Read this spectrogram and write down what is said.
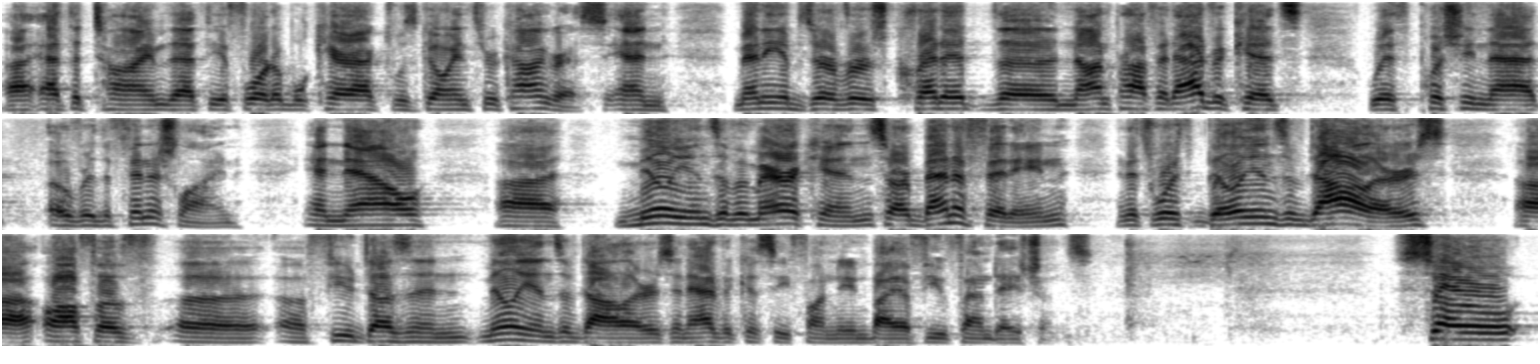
uh, at the time that the Affordable Care Act was going through Congress. And many observers credit the nonprofit advocates with pushing that over the finish line. And now uh, millions of Americans are benefiting, and it's worth billions of dollars uh, off of uh, a few dozen millions of dollars in advocacy funding by a few foundations. So,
